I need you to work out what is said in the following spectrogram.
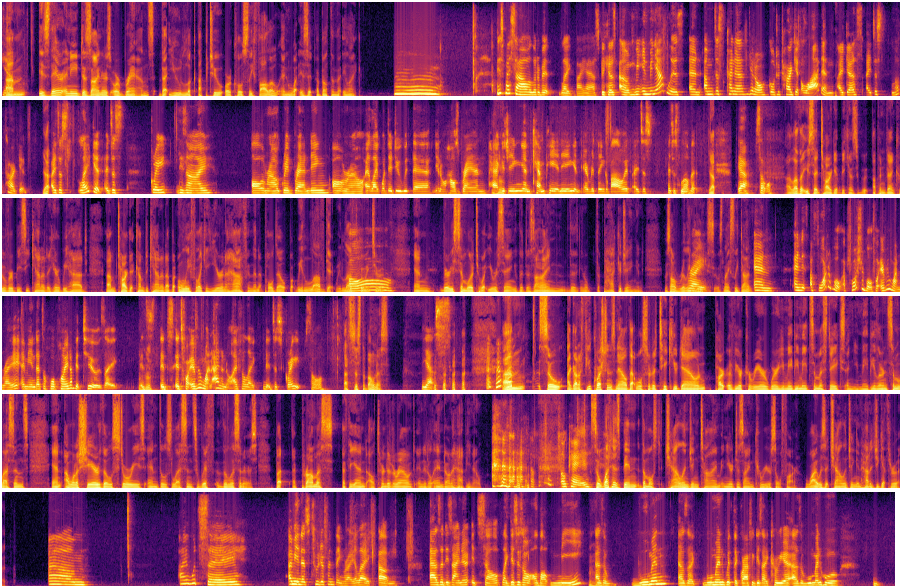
Yeah. Um, is there any designers or brands that you look up to or closely follow, and what is it about them that you like? this might sound a little bit like biased because um, we in Minneapolis and I'm just kind of you know go to Target a lot and I guess I just love Target. Yeah. I just like it. It's just great design all around, great branding all around. I like what they do with their you know house brand packaging and campaigning and everything about it. I just I just love it. Yep. Yeah. So I love that you said Target because up in Vancouver, BC, Canada, here we had um, Target come to Canada, but only for like a year and a half, and then it pulled out. But we loved it. We loved going to Oh. it, and very similar to what you were saying, the design, the you know, the packaging, and it was all really Right. nice. It was nicely done. and and it's affordable, approachable for everyone, right? I mean, that's the whole point of it too. Is like it's it's it's for everyone. I don't know. I feel like it's just great. So That's just the bonus. yes, um, So I got a few questions now that will sort of take you down part of your career where you maybe made some mistakes and you maybe learned some lessons. And I want to share those stories and those lessons with the listeners. But I promise at the end, I'll turn it around and it'll end on a happy note. okay. So what has been the most challenging time in your design career so far? Why was it challenging and how did you get through it? Um, I would say, I mean, that's two different things, right? Like, um, as a designer itself, like this is all, all about me as a woman, as a woman with the graphic design career, as a woman who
